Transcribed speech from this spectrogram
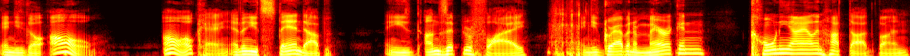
and you'd go, oh, oh, okay, and then you'd stand up, and you'd unzip your fly, and you'd grab an American Coney Island hot dog bun,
